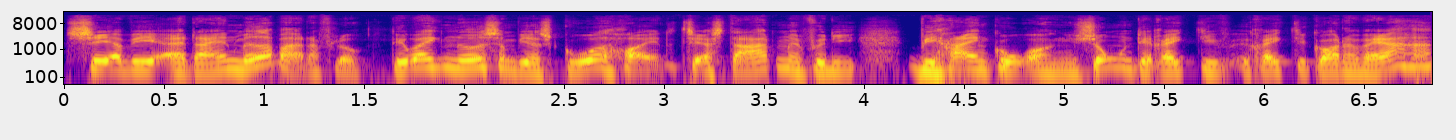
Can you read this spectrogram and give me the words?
ser vi, at der er en medarbejderflugt. Det var ikke noget, som vi har scoret højt til at starte med, fordi vi har en god organisation, det er rigtig, rigtig godt at være her.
